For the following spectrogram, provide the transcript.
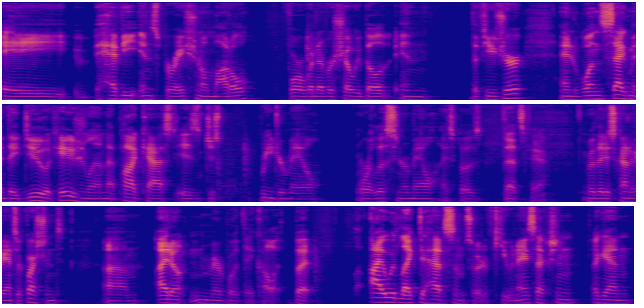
a heavy inspirational model for whatever show we build in the future. And one segment they do occasionally on that podcast is just reader mail or listener mail, I suppose, That's fair. where they just kind of answer questions. Um, I don't remember what they call it, but I would like to have some sort of Q and A section again.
